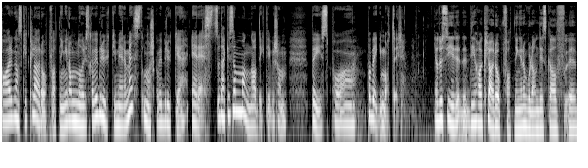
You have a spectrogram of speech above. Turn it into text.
har ganske klare oppfatninger om når skal vi bruke mer og mest, og når skal vi bruke erest. Så det er ikke så mange adjektiver som bøyes på, på begge måter. Ja, Du sier de har klare oppfatninger om hvordan de skal eh,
